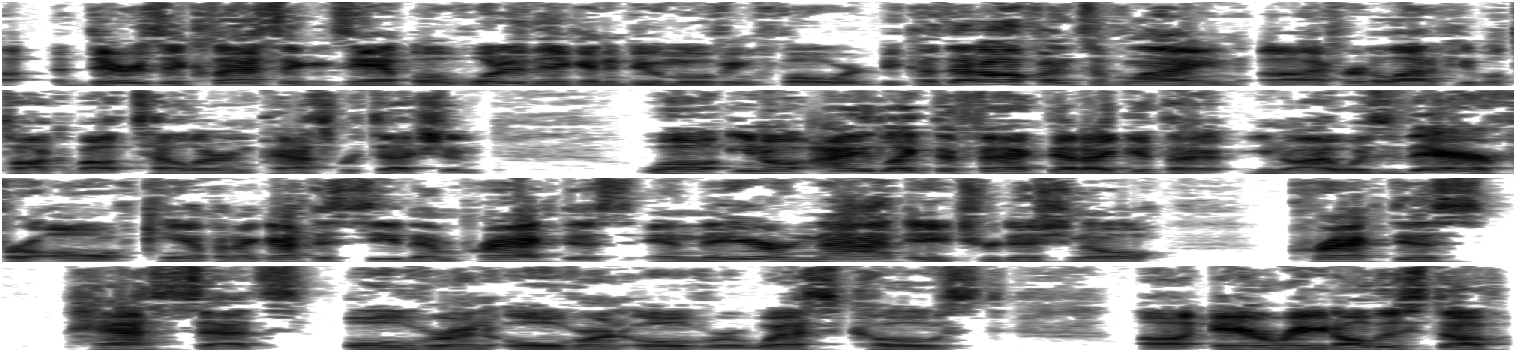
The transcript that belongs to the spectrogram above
uh, there's a classic example of what are they going to do moving forward because that offensive line. Uh, I've heard a lot of people talk about Teller and pass protection. Well, you know, I like the fact that I get to, you know, I was there for all of camp and I got to see them practice, and they are not a traditional practice pass sets over and over and over. West Coast, uh, air raid, all this stuff.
